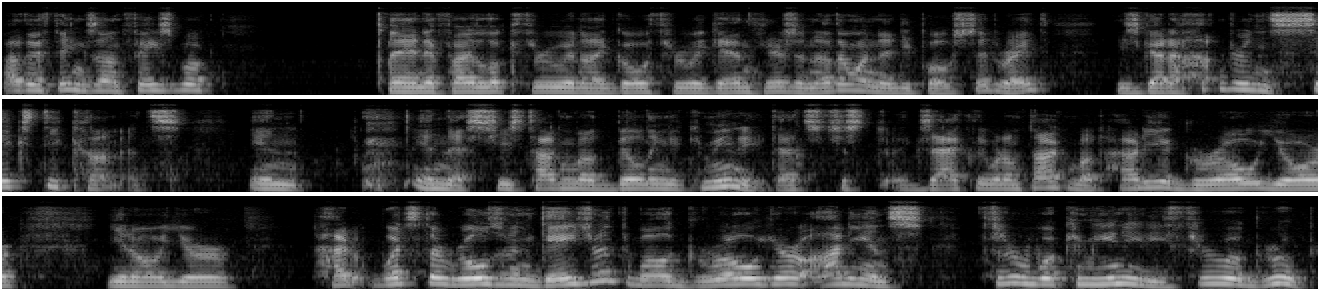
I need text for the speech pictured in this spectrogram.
other things on Facebook. And if I look through and I go through again here's another one that he posted right? He's got 160 comments in in this. He's talking about building a community. That's just exactly what I'm talking about. How do you grow your you know your how what's the rules of engagement? Well grow your audience through a community through a group.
